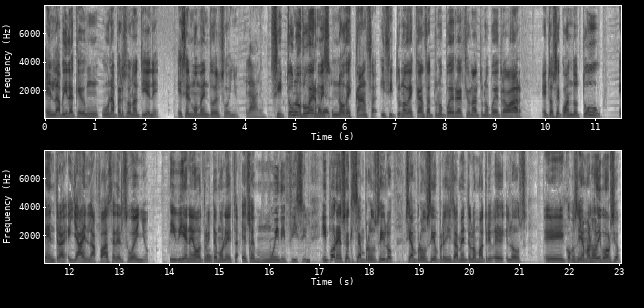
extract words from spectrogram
en la vida que un- una persona tiene es el momento del sueño. Claro. Si tú no duermes, no descansas. Y si tú no descansas, tú no puedes reaccionar, tú no puedes trabajar. Entonces, cuando tú entras ya en la fase del sueño y viene otro y te molesta, eso es muy difícil. Y por eso es que se han producido, se han producido precisamente los matri- eh, los eh, ¿cómo se llaman los divorcios?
